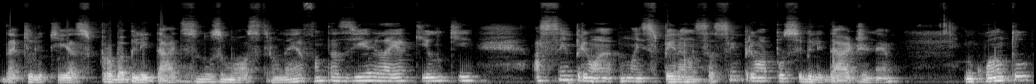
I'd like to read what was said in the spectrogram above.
daquilo que as probabilidades nos mostram, né? A fantasia ela é aquilo que há sempre uma, uma esperança, sempre uma possibilidade, né? Enquanto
